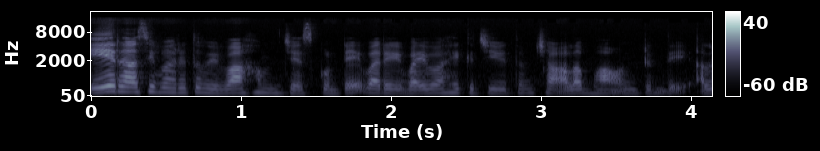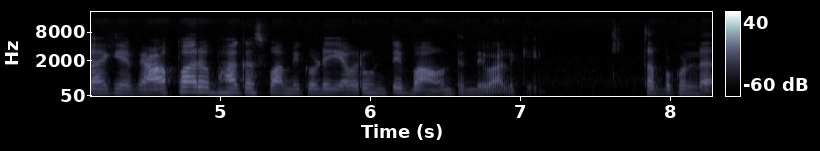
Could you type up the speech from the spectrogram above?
ఏ రాశి వారితో వివాహం చేసుకుంటే వారి వైవాహిక జీవితం చాలా బాగుంటుంది. అలాగే వ్యాపార భాగస్వామి కూడా ఎవరు ఉంటే బాగుంటుంది వాళ్ళకి. తప్పకుండా.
